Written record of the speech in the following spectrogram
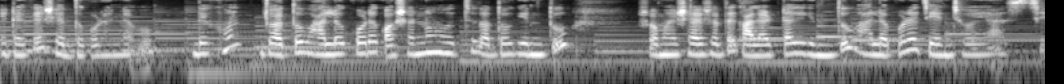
এটাকে সেদ্ধ করে নেব। দেখুন, যত ভালো করে কষানো হচ্ছে, তত কিন্তু সময়ের সাথে সাথে কালারটা কিন্তু ভালো করে চেঞ্জ হয়ে আসছে।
